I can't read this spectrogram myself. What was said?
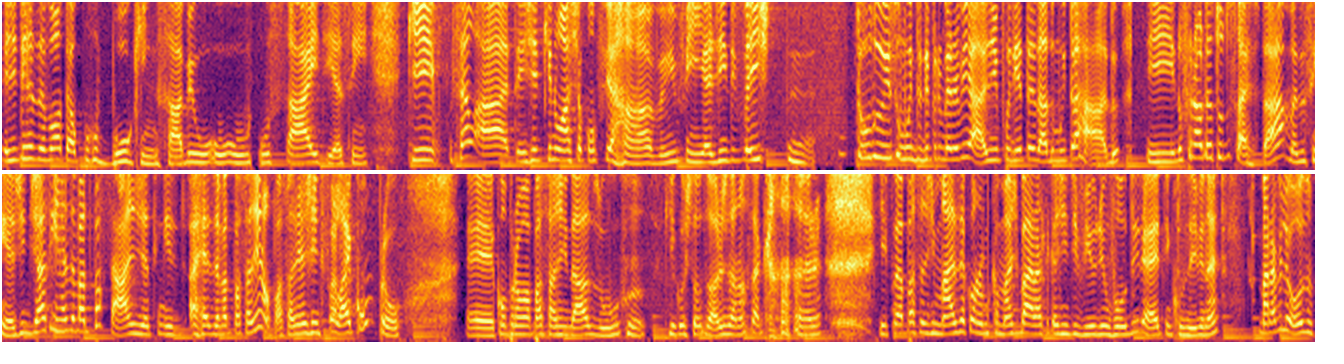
A gente reservou o hotel por booking, sabe? O, o, o site, assim. Que, sei lá, tem gente que não acha confiável. Enfim, a gente fez tudo isso muito de primeira viagem, podia ter dado muito errado. E no final deu tudo certo, tá? Mas assim, a gente já tinha reservado passagem, já tinha. A reservado passagem não, passagem a gente foi lá e comprou. É, comprou uma passagem da Azul, que custou os olhos da nossa cara. E foi a passagem mais econômica, mais barata que a gente viu de um voo direto, inclusive, né? Maravilhoso.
